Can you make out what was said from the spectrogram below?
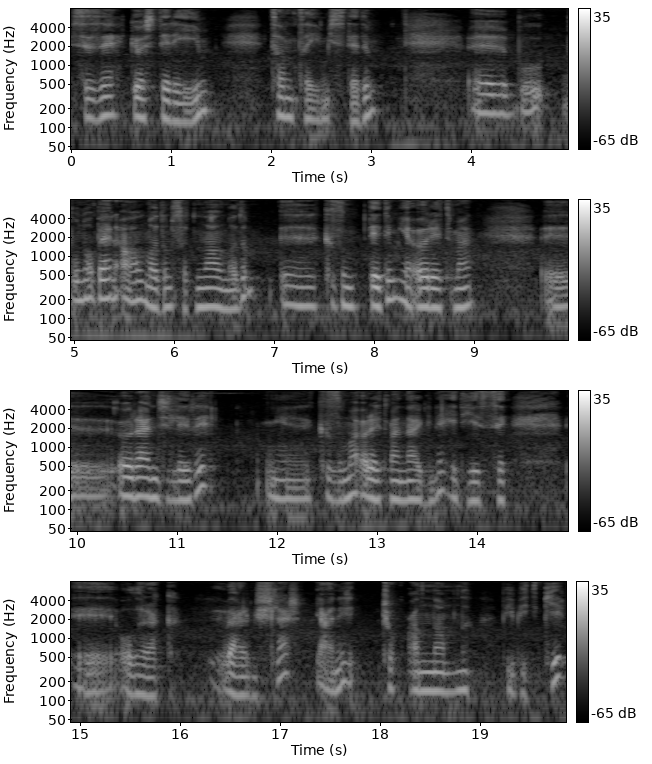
size göstereyim, tanıtayım istedim. Ee, bu bunu ben almadım, satın almadım. Ee, kızım dedim ya öğretmen e, öğrencileri e, kızıma öğretmenler günü hediyesi e, olarak vermişler. Yani çok anlamlı bir bitki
